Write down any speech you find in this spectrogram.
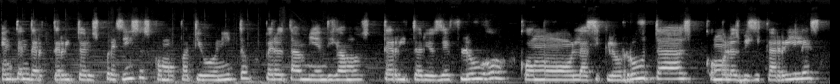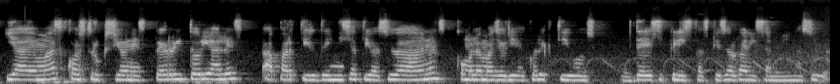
entender territorios precisos como Patio Bonito, pero también, digamos, territorios de flujo como las ciclorrutas, como los bicicarriles y además construcciones territoriales a partir de iniciativas ciudadanas como la mayoría de colectivos de ciclistas que se organizan en la ciudad.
